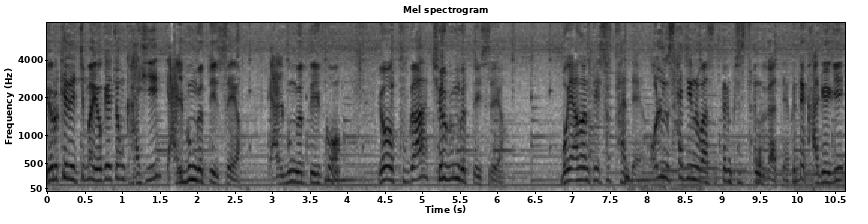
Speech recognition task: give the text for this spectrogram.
이렇게 됐지만 이게 좀 가시 얇은 것도 있어요. 얇은 것도 있고, 요 구가 적은 것도 있어요. 모양은 비슷한데, 얼른 사진을 봤을 때는 비슷한 것 같아요. 근데 가격이,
